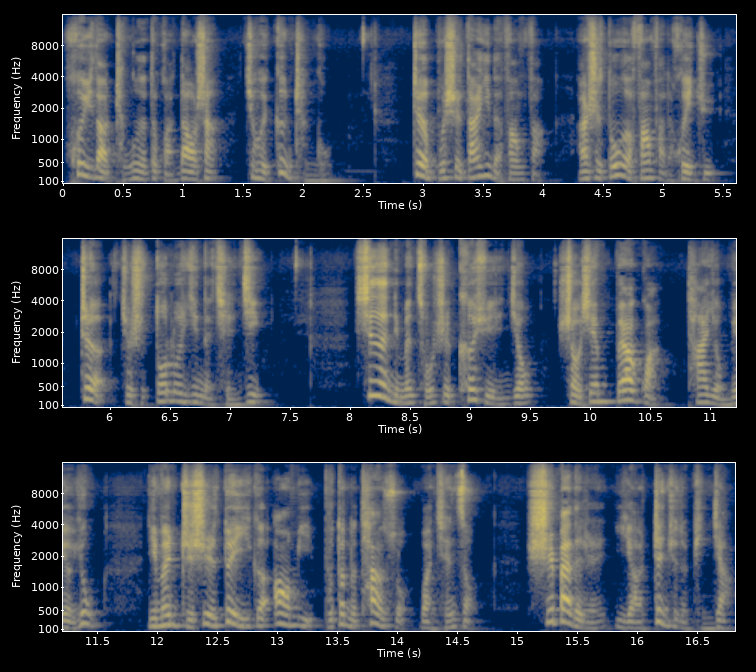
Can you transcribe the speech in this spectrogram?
汇聚到成功的管道上，就会更成功。这不是单一的方法，而是多个方法的汇聚，这就是多路径的前进。现在你们从事科学研究，首先不要管它有没有用，你们只是对一个奥秘不断的探索，往前走。失败的人也要正确的评价。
